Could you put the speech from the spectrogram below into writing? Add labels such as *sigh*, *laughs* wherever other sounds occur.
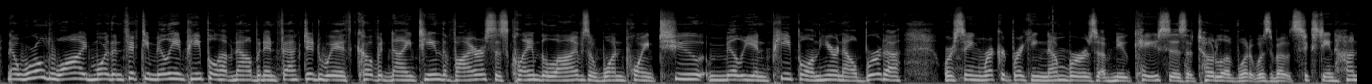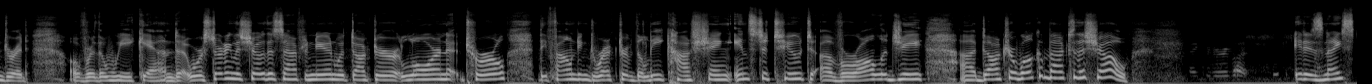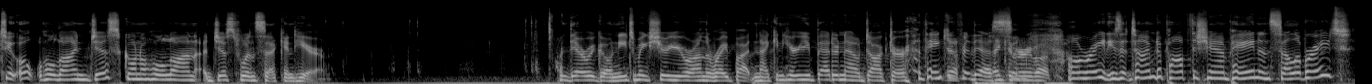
Now, worldwide, more than 50 million people have now been infected with COVID 19. The virus has claimed the lives of 1.2 million people. And here in Alberta, we're seeing record breaking numbers of new cases, a total of what it was about 1,600 over the weekend. We're starting the show this afternoon with Dr. Lorne Tyrrell, the founding director of the Li Ka Shing Institute of Virology. Uh, doctor, welcome back to the show. Thank you very much. It is nice to. Oh, hold on. Just going to hold on just one second here. There we go. Need to make sure you're on the right button. I can hear you better now, Doctor. *laughs* Thank you for this. thank you very much. All right. Is it time to pop the champagne and celebrate?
